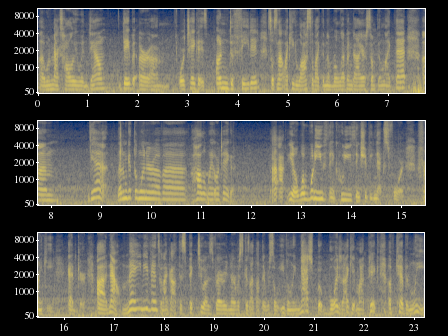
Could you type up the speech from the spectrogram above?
uh, when Max Holloway went down. David or um, Ortega is undefeated, so it's not like he lost to like the number 11 guy or something like that. Um, yeah, let him get the winner of uh, Holloway Ortega. I, you know, what, what do you think? Who do you think should be next for Frankie Edgar? Uh, now, main event, and I got this pick too. I was very nervous because I thought they were so evenly matched, but boy, did I get my pick of Kevin Lee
